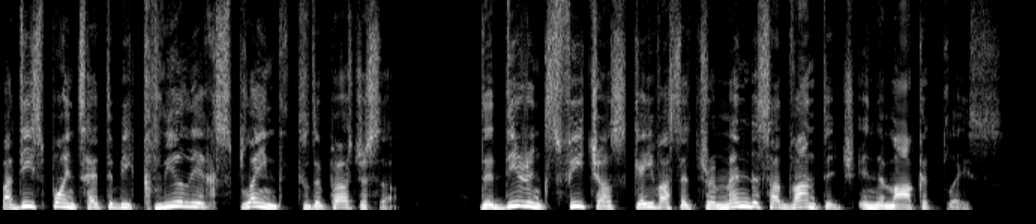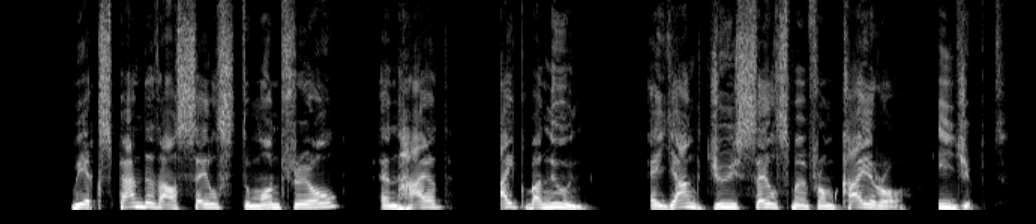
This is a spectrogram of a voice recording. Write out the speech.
But these points had to be clearly explained to the purchaser. The D-Ring's features gave us a tremendous advantage in the marketplace. We expanded our sales to Montreal and hired Ike Banoun, a young Jewish salesman from Cairo, Egypt.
